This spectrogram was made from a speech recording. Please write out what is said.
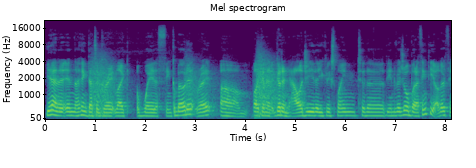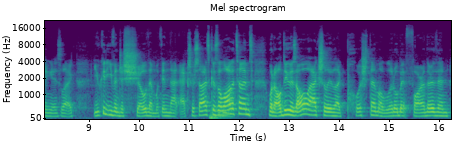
Yeah, and, and I think that's a great like a way to think about it, right? Um, like an, a good analogy that you could explain to the the individual. But I think the other thing is like you could even just show them within that exercise because a lot of times what I'll do is I'll actually like push them a little bit farther than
